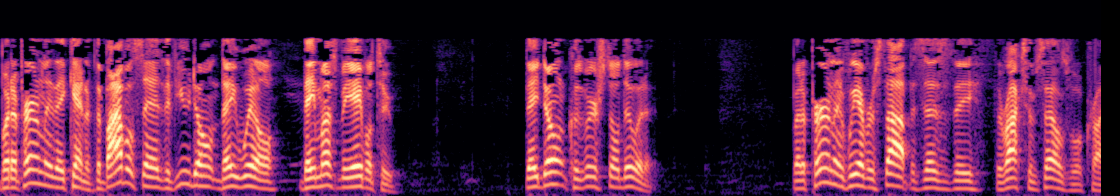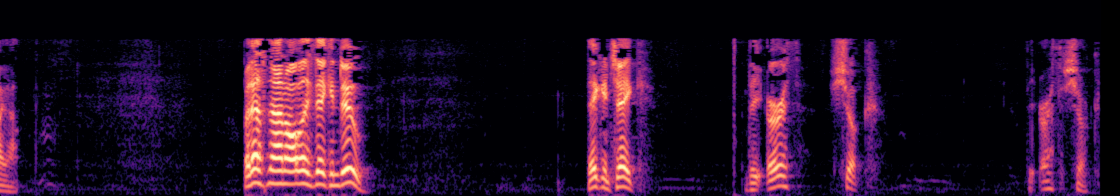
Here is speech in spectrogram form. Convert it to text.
But apparently they can. If the Bible says if you don't, they will, they must be able to. They don't because we're still doing it. But apparently if we ever stop, it says the, the rocks themselves will cry out. But that's not all they can do. They can shake. The earth shook. The earth shook.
